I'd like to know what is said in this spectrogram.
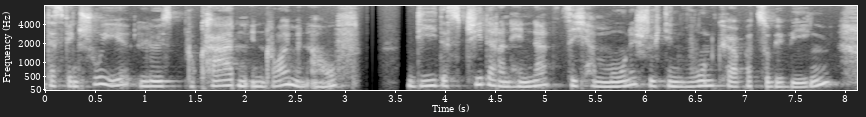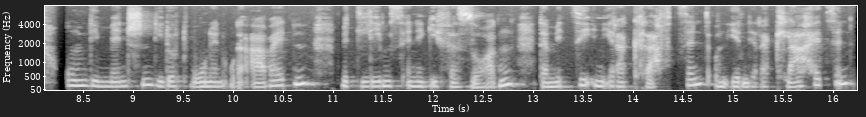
das Feng Shui löst Blockaden in Räumen auf, die das Qi daran hindert, sich harmonisch durch den Wohnkörper zu bewegen, um die Menschen, die dort wohnen oder arbeiten, mit Lebensenergie versorgen, damit sie in ihrer Kraft sind und in ihrer Klarheit sind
